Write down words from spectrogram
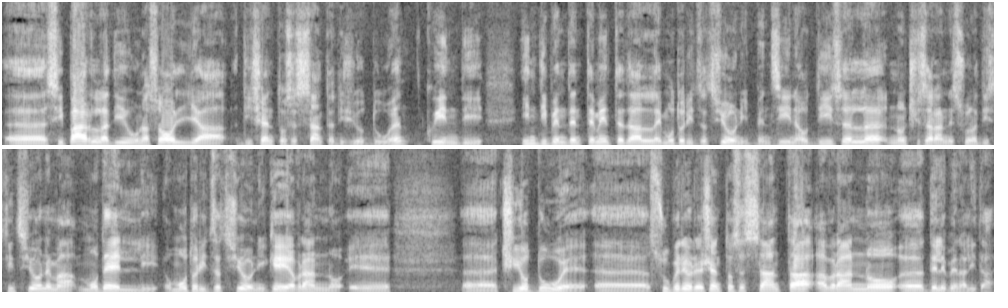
Eh, si parla di una soglia di 160 di CO2, quindi indipendentemente dalle motorizzazioni benzina o diesel non ci sarà nessuna distinzione, ma modelli o motorizzazioni che avranno eh, eh, CO2 eh, superiore ai 160 avranno eh, delle penalità.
